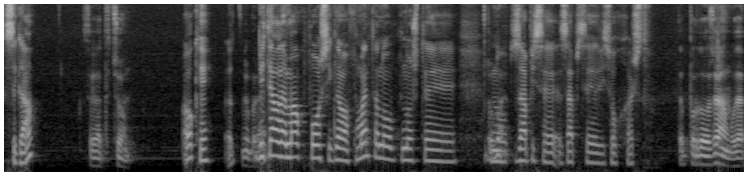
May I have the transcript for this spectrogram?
Сега? Сега те чувам. Окей. Okay. Би трябвало да е малко по сигнал в момента, но, но ще... Добре. Но запис е, запис е високо качество. Да продължавам го, да.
